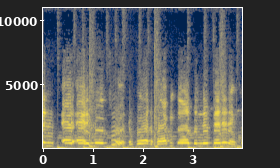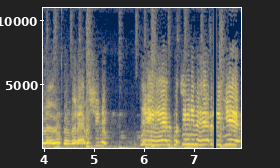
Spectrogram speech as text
in add, added more to it and brought her the Barbie dolls and live in it and clothes and whatever she needed. She ain't have it, but she ain't even have it a year.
